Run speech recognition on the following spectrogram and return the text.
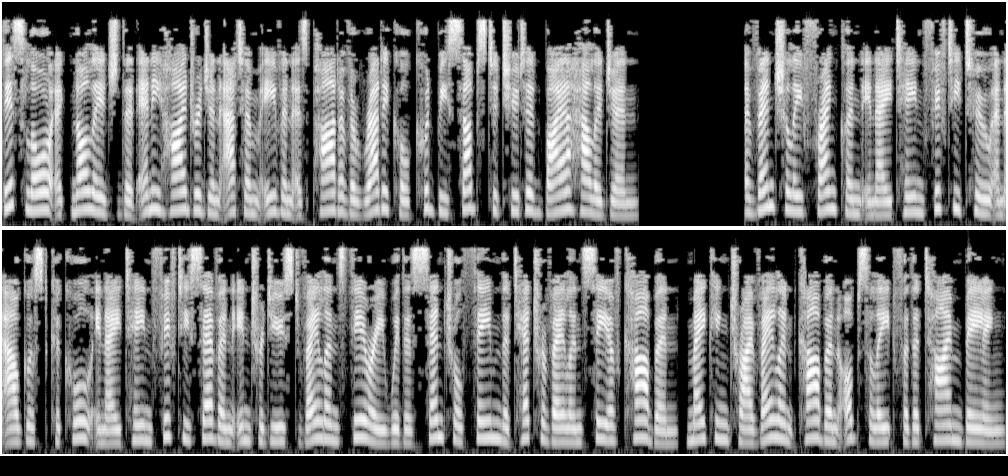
This law acknowledged that any hydrogen atom even as part of a radical could be substituted by a halogen. Eventually Frankland in 1852 and Auguste Kekulé in 1857 introduced valence theory with as central theme the tetravalency of carbon, making trivalent carbon obsolete for the time being.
